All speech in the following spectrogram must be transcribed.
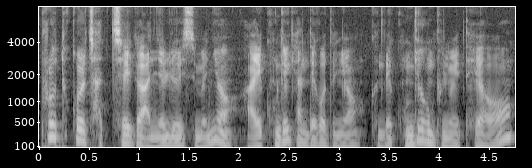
프로토콜 자체가 안 열려 있으면요 아예 공격이 안 되거든요 근데 공격은 분명히 돼요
